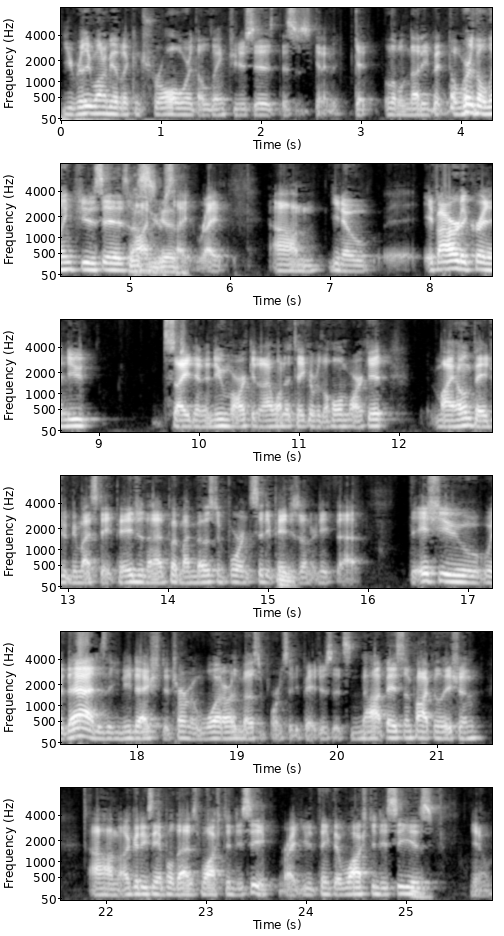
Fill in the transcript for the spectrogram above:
you really want to be able to control where the link juice is. This is going to get a little nutty, but the, where the link juice is this on is your good. site, right? Um, you know, if I were to create a new site in a new market and I want to take over the whole market, my homepage would be my state page, and then I'd put my most important city hmm. pages underneath that. The issue with that is that you need to actually determine what are the most important city pages. It's not based on population. Um, a good example of that is Washington D.C. Right? You'd think that Washington D.C. is you know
